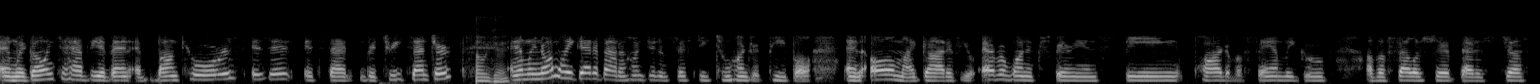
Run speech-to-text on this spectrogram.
And we're going to have the event at Bon Secours, is it? It's that retreat center. Okay. And we normally get about 150, 200 people. And oh my God, if you ever want experience being part of a family group, of a fellowship that is just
